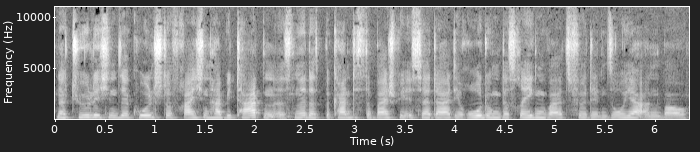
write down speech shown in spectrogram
natürlichen, sehr kohlenstoffreichen Habitaten ist. Ne? Das bekannteste Beispiel ist ja da die Rodung des Regenwalds für den Sojaanbau.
